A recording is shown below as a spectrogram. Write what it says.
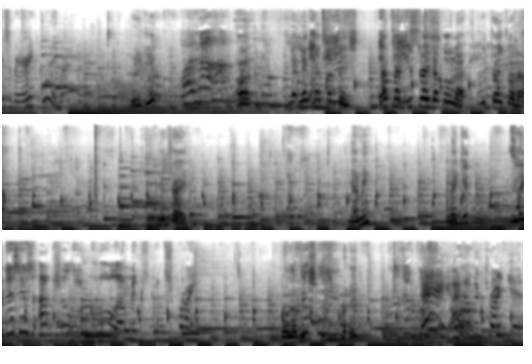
It's very good. Very good. Uh, let, let not not taste. Not not. You try the cola. You try cola. You try. Yummy. You like it? You So like this is actually cola mixed with Sprite. cola mixed with Sprite? Hey, I haven't tried yet.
